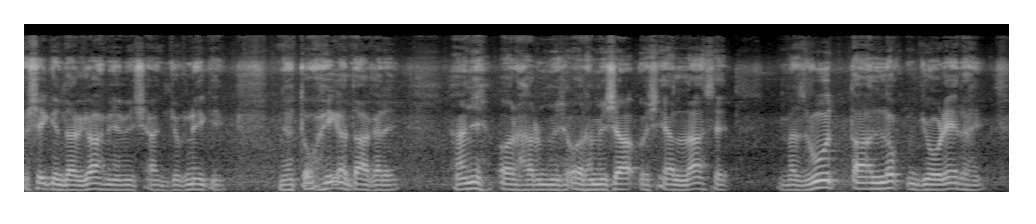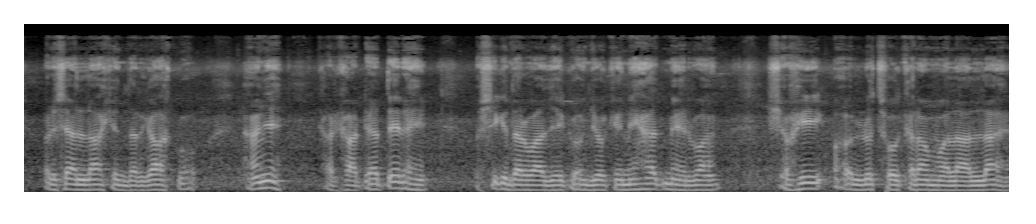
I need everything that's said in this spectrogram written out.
اسی کی درگاہ میں ہمیشہ جھکنے کی توحیق عطا کرے۔ ہاں جی اور ہر اور ہمیشہ اسی اللہ سے مضبوط تعلق جوڑے رہیں اور اسے اللہ کے درگاہ کو ہاں جی کھٹکھاٹے رہیں۔ اسی کے دروازے کو جو کہ نہایت مہربان، شفیع اور لطف و کرم والا اللہ ہے۔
